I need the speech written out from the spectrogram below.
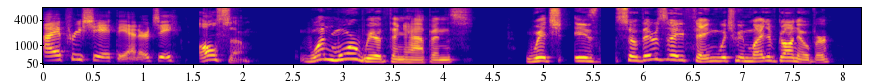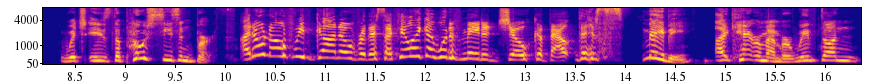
I appreciate the energy. Also, one more weird thing happens, which is so there's a thing which we might have gone over, which is the postseason birth. I don't know if we've gone over this. I feel like I would have made a joke about this. Maybe. I can't remember. We've done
